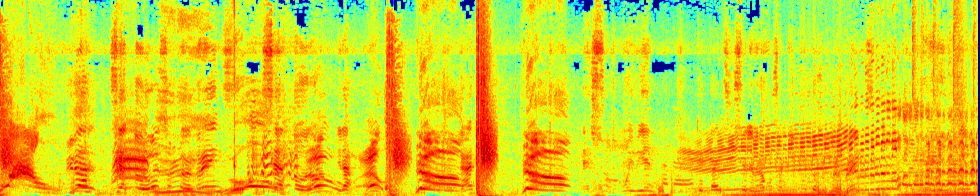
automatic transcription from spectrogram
Ya! ¡Mira! ¡Se atoró el Super Brains! ¡Se atoró! ¡Mira! Eso, muy bien. ¿Qué tal si celebramos aquí Super Brains?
